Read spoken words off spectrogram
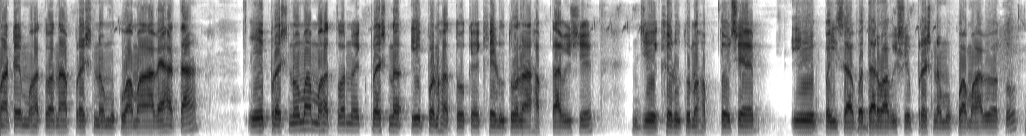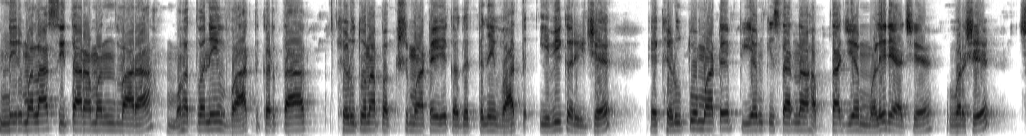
માટે મહત્વના પ્રશ્નો મૂકવામાં આવ્યા હતા. એ પ્રશ્નોમાં મહત્વનો એક પ્રશ્ન એ પણ હતો કે ખેડૂતોના હપ્તા વિશે. જે ખેડૂતોનો હપ્તો છે, એ પૈસા વધારવા વિશે પ્રશ્ન મૂકવામાં આવ્યો હતો. નિર્મલા સીતારામન દ્વારા મહત્વની વાત કરતા ખેડૂતોના પક્ષ માટે એક અગત્યની વાત એવી કરી છે કે ખેડૂતો માટે પીએમ કિસાનના હપ્તા જે મળી રહ્યા છે, વર્ષે છ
